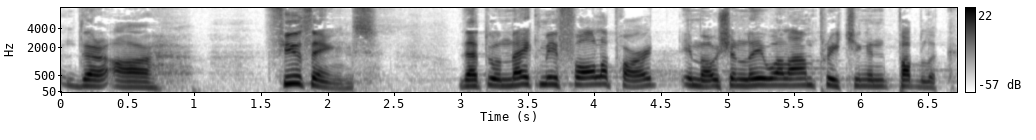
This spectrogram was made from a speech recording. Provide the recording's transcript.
there are few things that will make me fall apart emotionally while I'm preaching in public.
